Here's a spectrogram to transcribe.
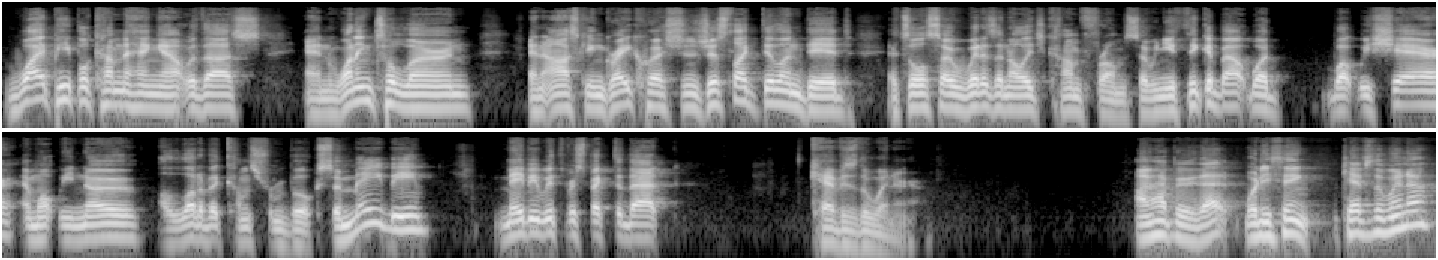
why people come to hang out with us and wanting to learn, and asking great questions, just like Dylan did. It's also where does the knowledge come from? So when you think about what what we share and what we know, a lot of it comes from books. So maybe, maybe with respect to that, Kev is the winner. I'm happy with that. What do you think? Kev's the winner?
